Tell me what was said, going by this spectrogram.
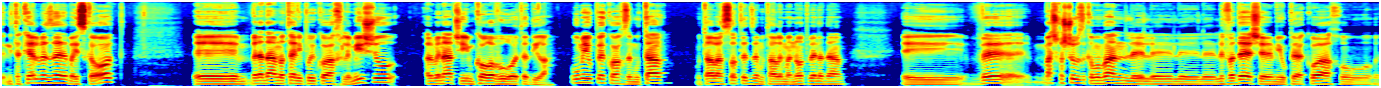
ניתקל בזה? בעסקאות. אה, בן אדם נותן ייפוי כוח למישהו על מנת שימכור עבורו את הדירה. הוא מיופה כוח, זה מותר, מותר לעשות את זה, מותר למנות בן אדם. אה, ומה שחשוב זה כמובן ל- ל- ל- לוודא שמיופה הכוח הוא אה,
